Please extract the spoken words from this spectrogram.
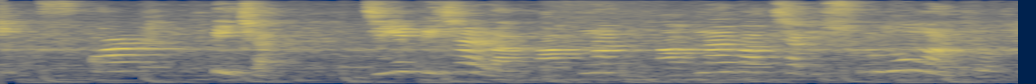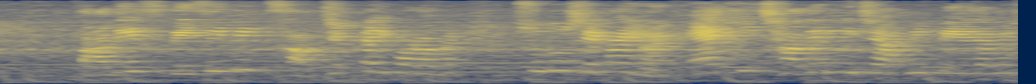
এক্সপার্ট টিচার যে টিচাররা আপনার আপনার বাচ্চাকে শুধুমাত্র তাদের স্পেসিফিক সাবজেক্টটাই পড়াবে, শুধু সেটাই নয়, একই ছাদের নিচে আপনি পেয়ে যাবেন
